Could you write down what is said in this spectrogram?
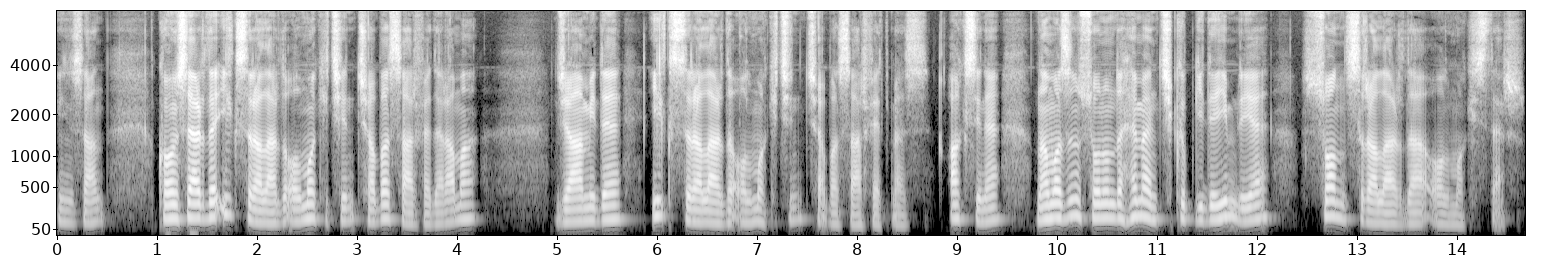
İnsan konserde ilk sıralarda olmak için çaba sarf eder ama camide ilk sıralarda olmak için çaba sarf etmez. Aksine namazın sonunda hemen çıkıp gideyim diye son sıralarda olmak ister.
